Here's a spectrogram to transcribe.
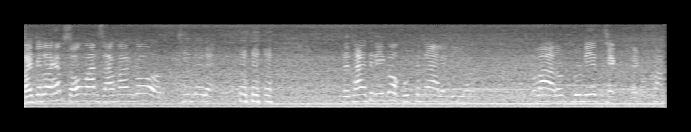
ไม่เป็นไรครับสองวันสามวันก็ชินเลยแหละ แต่ทางที่นี้ก็ขุดข้างหน้าเลยดีครับ เพราะว่ารถรุ่นนี้แท็กแท็กสั้น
